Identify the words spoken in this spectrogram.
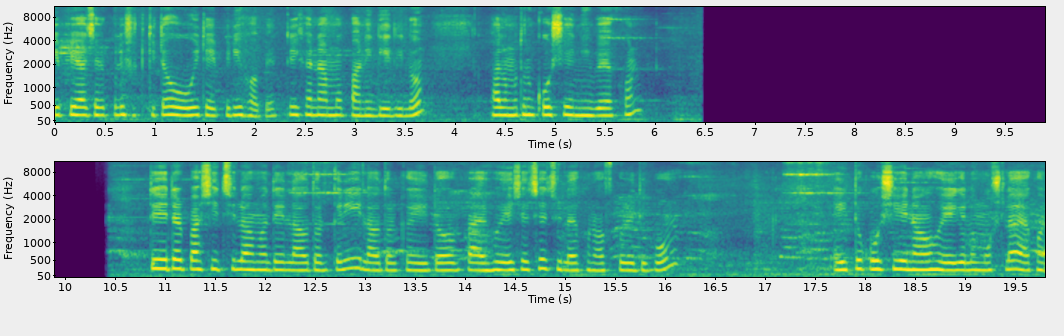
এই পেঁয়াজের কলি শুটকিটাও ওই টাইপেরই হবে। তো এখানে আম্মু পানি দিয়ে দিল। ভালো মতন কষিয়ে নিবে এখন। তো এটার পাশেই ছিল আমাদের লাউ তরকারি। লাউ তরকারি এটাও প্রায় হয়ে এসেছে, চুলা এখন অফ করে দিব। এই তো কষিয়ে নেওয়া হয়ে গেল মশলা। এখন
